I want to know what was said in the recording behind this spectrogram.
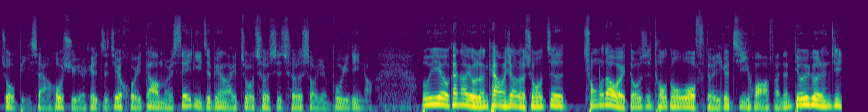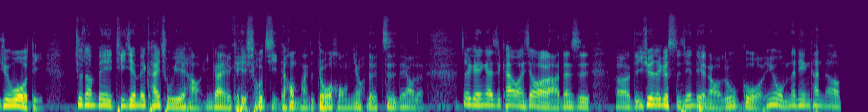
做比赛。或许也可以直接回到 Mercedes 这边来做测试车手，也不一定哦。不过也有看到有人开玩笑的说，这从头到尾都是 Total Wolf 的一个计划，反正丢一个人进去卧底，就算被提前被开除也好，应该也可以收集到蛮多红牛的资料的。这个应该是开玩笑的啦，但是呃，的确这个时间点哦，如果因为我们那天看到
